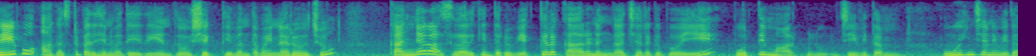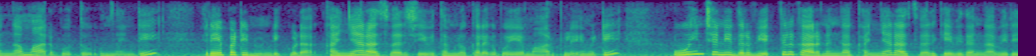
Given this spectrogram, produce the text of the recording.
రేపు ఆగస్టు పదిహేనవ తేదీ ఎంతో శక్తివంతమైన రోజు. కన్యా రాశి వారికి ఇద్దరు వ్యక్తుల కారణంగా జరగబోయే పూర్తి మార్పులు జీవితం ఊహించని విధంగా మారబోతూ ఉందండి. రేపటి నుండి కూడా కన్యా రాశి వారి జీవితంలో కలగబోయే మార్పులు ఏమిటి? ఊహించని ఇద్దరు వ్యక్తుల కారణంగా కన్యా రాశి వారికి ఏ విధంగా వీరి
